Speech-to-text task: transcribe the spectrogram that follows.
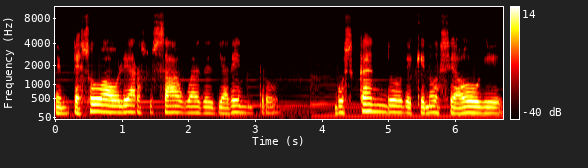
Empezó a olear sus aguas desde adentro, buscando de que no se ahogue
